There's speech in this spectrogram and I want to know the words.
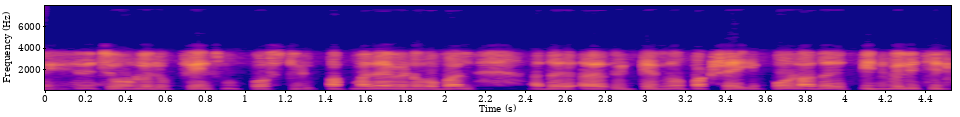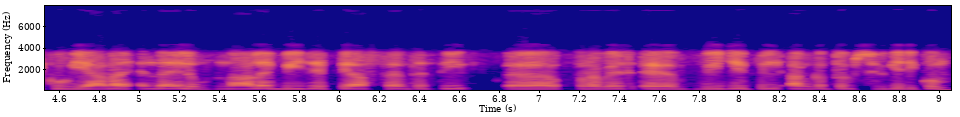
നിഷേധിച്ചുകൊണ്ടുള്ള ഒരു ഫേസ്ബുക്ക് പോസ്റ്റിൽ പത്മജ വേണുഗോപാൽ അത് ഇട്ടിരുന്നു. പക്ഷേ ഇപ്പോൾ അത് പിൻവലിച്ചിരിക്കുകയാണ്. എന്തായാലും നാളെ ബി ജെ പി ആസ്ഥാനത്തെത്തി പ്രവേശ ബി ജെ പിയിൽ അംഗത്വം സ്വീകരിക്കും.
